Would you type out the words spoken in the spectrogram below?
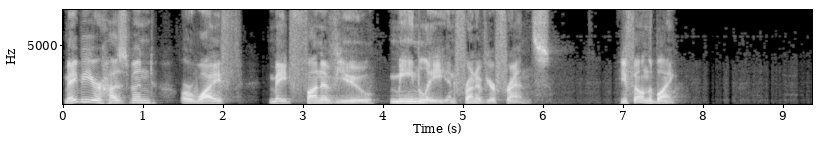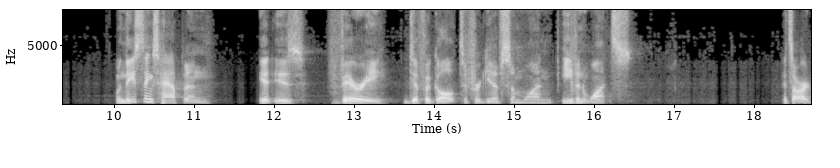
Maybe your husband or wife made fun of you meanly in front of your friends. You fill in the blank. When these things happen, it is very difficult to forgive someone even once. It's hard.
